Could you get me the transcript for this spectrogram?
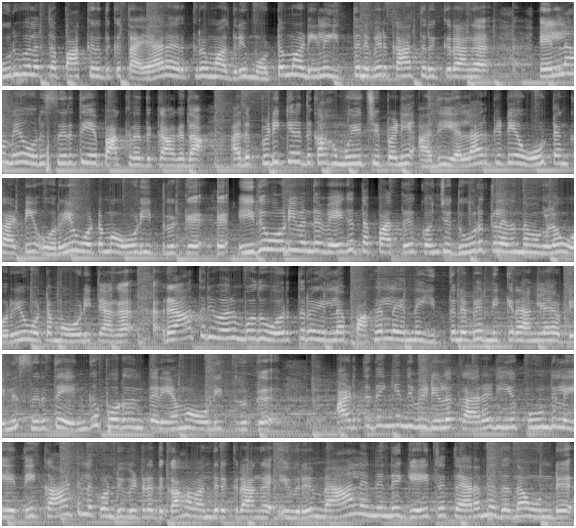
ஊர்வலத்தை பார்க்கறதுக்கு தயாராக இருக்கிற மாதிரி மொட்டை மாடியில் இத்தனை பேர் காத்திருக்கிறாங்க. எல்லாமே ஒரு சிறுத்தையை பார்க்கறதுக்காக தான். அதை பிடிக்கிறதுக்காக முயற்சி பண்ணி அது எல்லார்கிட்டயும் ஓட்டம் காட்டி ஒரே ஓட்டமா ஓடிட்டு இருக்கு இது ஓடி வந்த வேகத்தை பார்த்து கொஞ்சம் தூரத்துல இருந்தவங்களும் ஒரே ஓட்டமா ஓடிட்டாங்க. ராத்திரி வரும்போது ஒருத்தரும் இல்ல பகல்ல என்ன இத்தனை பேர் நிக்கிறாங்களே அப்படின்னு சிறுத்தை எங்க போறதுன்னு தெரியாம ஓடிட்டு இருக்கு அடுத்தது இங்க இந்த வீடியோல கரடியை கூண்டுல ஏத்தி காட்டுல கொண்டு விடுறதுக்காக வந்திருக்காங்க இவரு மேல நின்று கேட்டை திறந்தது தான் உண்டு.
